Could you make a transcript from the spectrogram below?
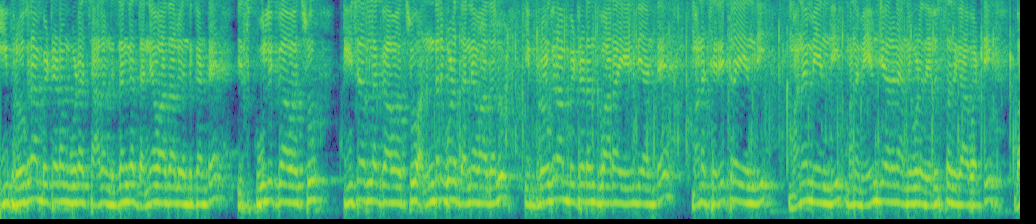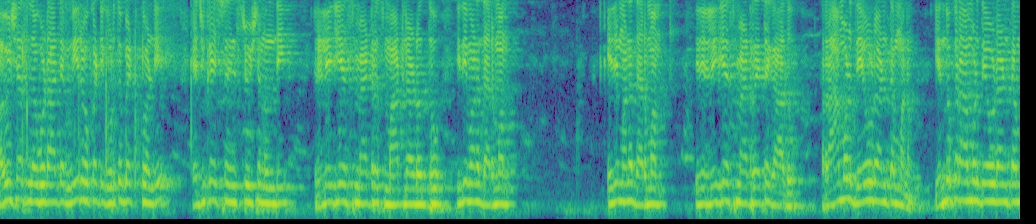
ఈ ప్రోగ్రామ్ పెట్టడం కూడా చాలా నిజంగా ధన్యవాదాలు. ఎందుకంటే ఈ స్కూల్కి కావచ్చు టీచర్లకు కావచ్చు అందరు కూడా ధన్యవాదాలు. ఈ ప్రోగ్రామ్ పెట్టడం ద్వారా ఏంది అంటే మన చరిత్ర ఏంది మనం ఏంది మనం ఏం చేయాలని అన్ని కూడా తెలుస్తుంది కాబట్టి భవిష్యత్తులో కూడా అంటే మీరు ఒకటి గుర్తుపెట్టుకోండి. ఎడ్యుకేషన్ ఇన్స్టిట్యూషన్ ఉంది. రిలీజియస్ మ్యాటర్స్ మాట్లాడొద్దు. ఇది మన ధర్మం. ఇది మన ధర్మం. ఇది రిలీజియస్ మ్యాటర్ అయితే కాదు. రాముడు దేవుడు అంటాం మనం ఎందుకు రాముడు దేవుడు అంటాం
